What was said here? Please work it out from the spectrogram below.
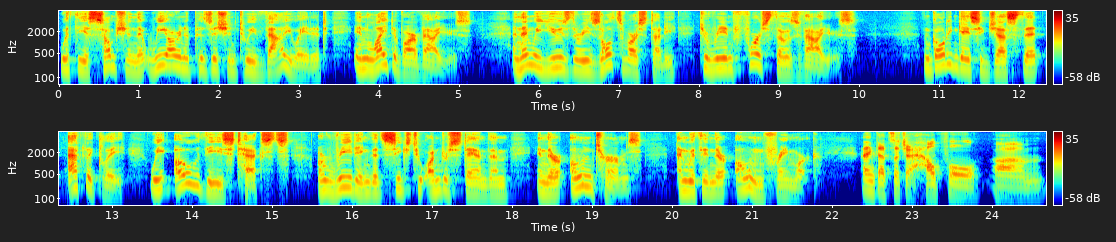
with the assumption that we are in a position to evaluate it in light of our values. And then we use the results of our study to reinforce those values. And Goldingay suggests that ethically, we owe these texts a reading that seeks to understand them in their own terms and within their own framework. I think that's such a helpful um,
